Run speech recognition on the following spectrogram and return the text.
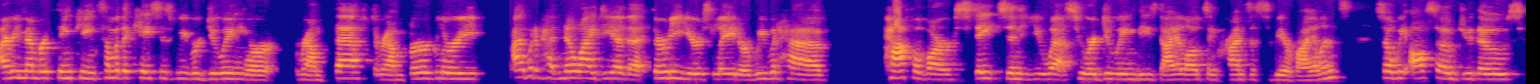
I remember thinking some of the cases we were doing were around theft, around burglary. I would have had no idea that 30 years later we would have half of our states in the US who are doing these dialogues in crimes of severe violence. So we also do those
